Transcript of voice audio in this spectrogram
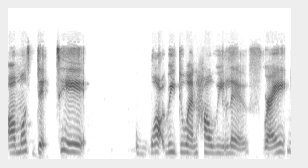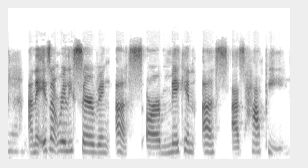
almost dictate what we do and how we live, right? Yeah. And it isn't really serving us or making us as happy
